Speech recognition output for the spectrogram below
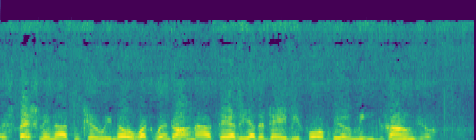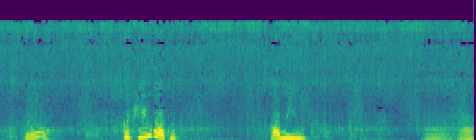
Especially not until we know what went on out there the other day before Bill Meade found you. Bill. But he wasn't... I mean, Mm-hmm.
